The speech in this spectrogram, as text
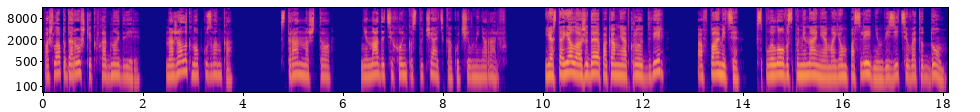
пошла по дорожке к входной двери. Нажала кнопку звонка. Странно, что не надо тихонько стучать, как учил меня Ральф. Я стояла, ожидая, пока мне откроют дверь, а в памяти всплыло воспоминание о моем последнем визите в этот дом.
